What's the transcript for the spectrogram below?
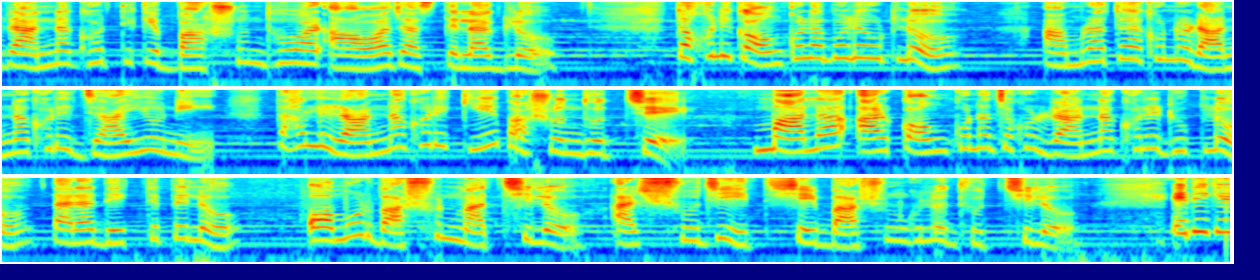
রান্নাঘর থেকে বাসন ধোয়ার আওয়াজ আসতে লাগল। তখনই কঙ্কনা বলে উঠল আমরা তো এখনও রান্নাঘরে যাইও নি। তাহলে রান্নাঘরে কে বাসন ধুচ্ছে? মালা আর কঙ্কনা যখন রান্নাঘরে ঢুকলো, তারা দেখতে পেল অমর বাসন মাজছিল আর সুজিত সেই বাসনগুলো ধুচ্ছিল। এদিকে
